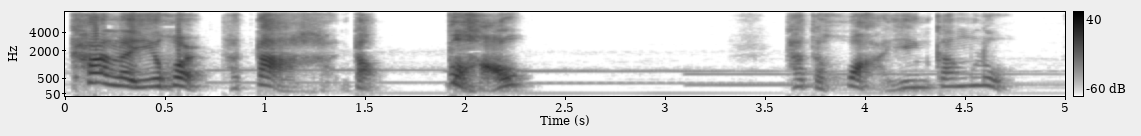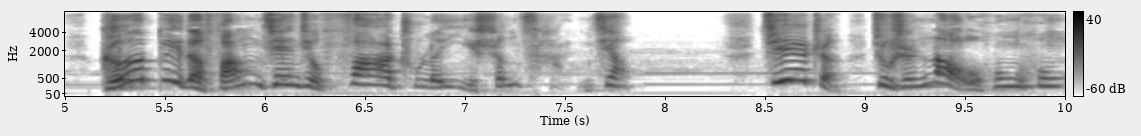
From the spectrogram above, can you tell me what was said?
看了一会儿，他大喊道：“不好！”他的话音刚落，隔壁的房间就发出了一声惨叫，接着就是闹哄哄、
